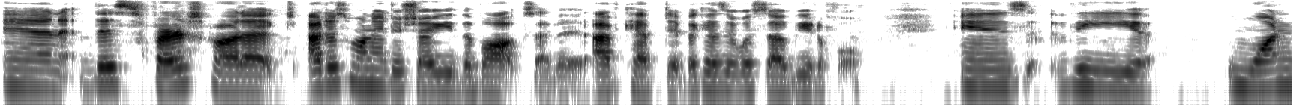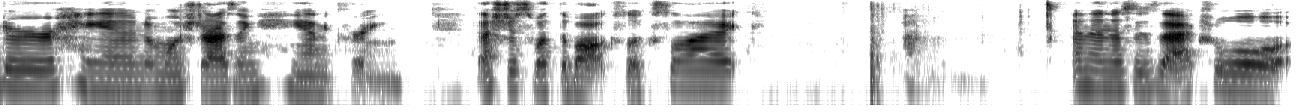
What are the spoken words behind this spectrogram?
And this first product, I just wanted to show you the box of it. I've kept it because it was so beautiful. Is the Wonder Hand Moisturizing Hand Cream. That's just what the box looks like. Um, and then this is the actual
